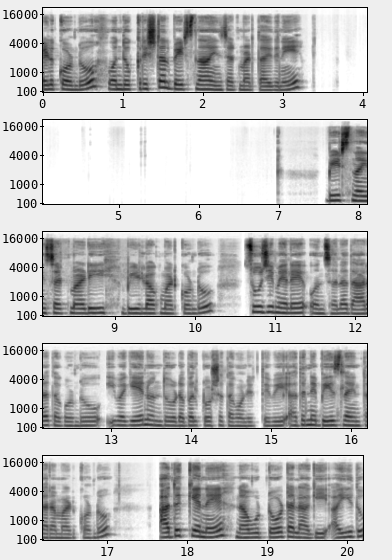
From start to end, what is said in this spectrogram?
ಎಳ್ಕೊಂಡು ಒಂದು ಕ್ರಿಸ್ಟಲ್ ಬೀಡ್ಸ್ನ ಇನ್ಸರ್ಟ್ ಮಾಡ್ತಾ ಇದ್ದೀನಿ. ಬೀಡ್ಸ್ನ ಇನ್ಸರ್ಟ್ ಮಾಡಿ ಬೀಡ್ ಲಾಕ್ ಮಾಡಿಕೊಂಡು, ಸೂಜಿ ಮೇಲೆ ಒಂದು ಸಲ ದಾರ ತಗೊಂಡು, ಇವಾಗ ಏನೊಂದು ಡಬಲ್ ಕ್ರೋಶ ತಗೊಂಡಿರ್ತೀವಿ, ಅದನ್ನೇ ಬೇಸ್ ಲೈನ್ ಥರ ಮಾಡಿಕೊಂಡು ಅದಕ್ಕೇ ನಾವು ಟೋಟಲ್ ಆಗಿ ಐದು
